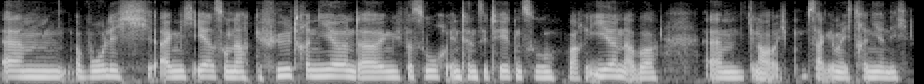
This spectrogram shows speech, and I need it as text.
ähm, obwohl ich eigentlich eher so nach Gefühl trainiere und da irgendwie versuche, Intensitäten zu variieren, aber ähm, genau, ich sage immer, ich trainiere nicht.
